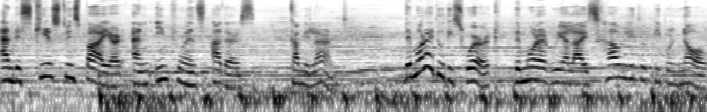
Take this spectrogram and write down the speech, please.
and the skills to inspire and influence others can be learned. The more I do this work, the more I realize how little people know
